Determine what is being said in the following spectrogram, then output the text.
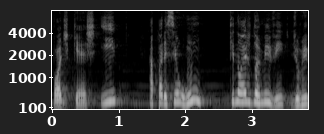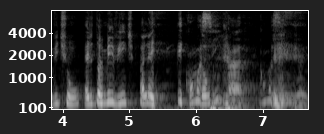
podcasts. E apareceu um que não é de 2020, de 2021, é de 2020. Olha aí. Como então, assim, cara? Como assim?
